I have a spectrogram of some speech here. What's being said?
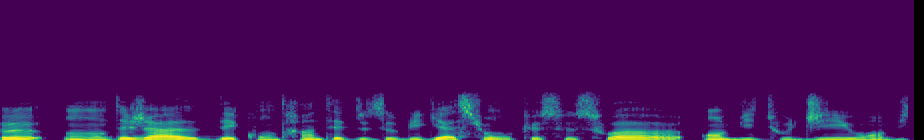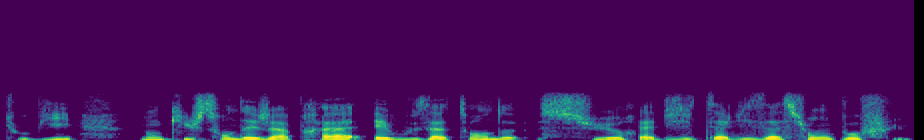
eux, ont déjà des contraintes et des obligations, que ce soit en B2G ou en B2B. Donc, ils sont déjà prêts et vous attendent sur la digitalisation de vos flux.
